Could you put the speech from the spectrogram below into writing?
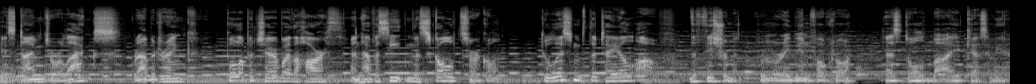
It's time to relax, grab a drink, pull up a chair by the hearth, and have a seat in the Skald's Circle to listen to the tale of The Fisherman from Arabian folklore as told by Casimir.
